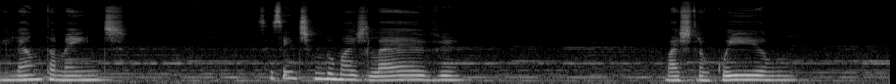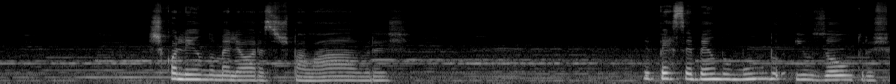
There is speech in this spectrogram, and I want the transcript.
e lentamente se sentindo mais leve, mais tranquilo, escolhendo melhor essas palavras e percebendo o mundo e os outros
